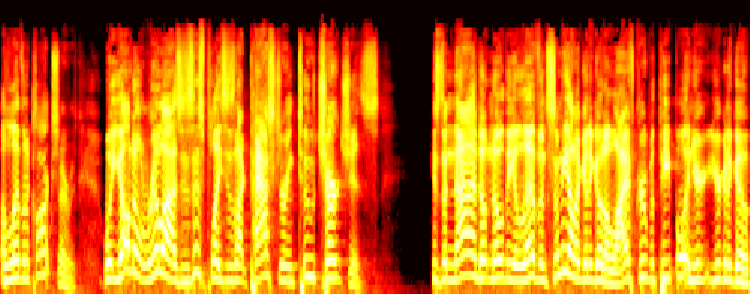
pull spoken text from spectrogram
11 o'clock service. What y'all don't realize is this place is like pastoring two churches. Because the nine don't know the 11. Some of y'all are going to go to life group with people and you're, you're going to go,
